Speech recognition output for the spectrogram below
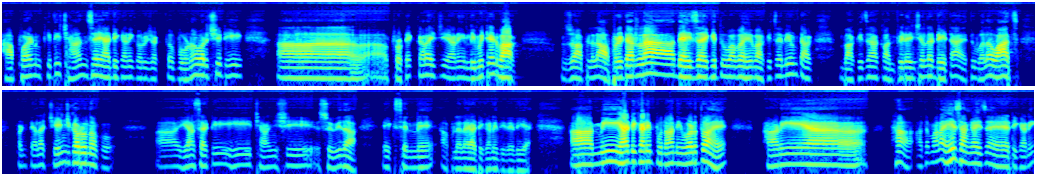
आपण किती छानसे या ठिकाणी करू शकतो. पूर्ण वर्षीट ही प्रोटेक्ट करायची आणि लिमिटेड भाग जो आपल्याला ऑपरेटरला द्यायचा आहे की तू बाबा हे बाकीचं लिहून टाक. बाकीचा कॉन्फिडेन्शियल डेटा आहे तू भला वाच पण त्याला चेंज करू नको. ह्यासाठी ही छानशी सुविधा एक्सेलने आपल्याला या ठिकाणी दिलेली आहे. मी ह्या ठिकाणी पुन्हा निवडतो आहे आणि हां आता मला हे सांगायचं आहे या ठिकाणी.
